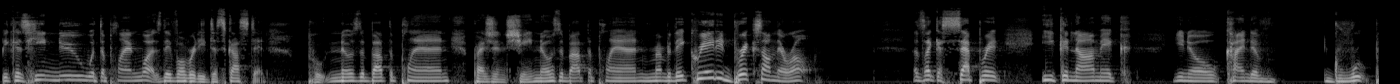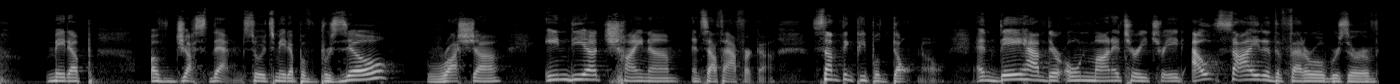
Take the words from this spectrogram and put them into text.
because he knew what the plan was. They've already discussed it. Putin knows about the plan. President Xi knows about the plan. Remember, they created BRICS on their own. It's like a separate economic, you know, kind of group made up of just them. So it's made up of Brazil, Russia, India, China, and South Africa. Something people don't know. And they have their own monetary trade outside of the Federal Reserve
